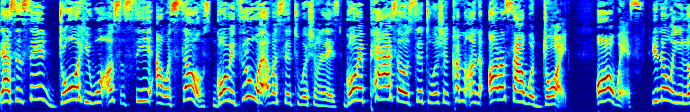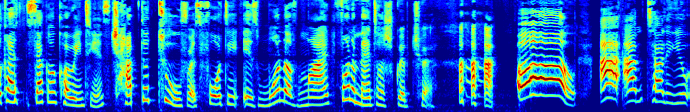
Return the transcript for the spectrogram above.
That's the same door he wants us to see ourselves going through whatever situation it is, going past our situation, coming on the other side with joy. Always. You know, when you look at Second Corinthians chapter 2, verse 14 is one of my fundamental scripture. oh, I, I'm telling you,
